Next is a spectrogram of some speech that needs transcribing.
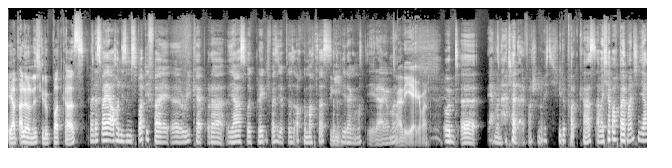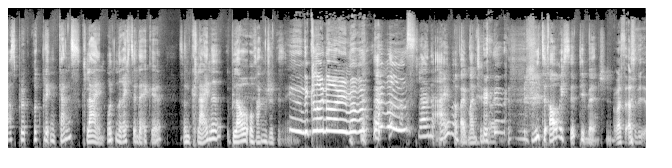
ihr habt alle noch nicht genug Podcasts. Ich meine, das war ja auch in diesem Spotify-Recap oder Jahresrückblick. Ich weiß nicht, ob du das auch gemacht hast. Das hat Die. jeder gemacht. Jeder gemacht. Die eher gemacht. Und äh, ja, man hat halt einfach schon richtig viele Podcasts. Aber ich habe auch bei manchen Jahresrückblicken ganz klein, unten rechts in der Ecke, so eine kleine blaue-orange gesehen. Eine kleine Eimer. Das kleine Eimer bei manchen Leuten. Wie traurig sind die Menschen? Was, also die,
